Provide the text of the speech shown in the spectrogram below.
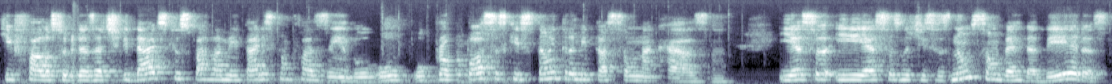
que fala sobre as atividades que os parlamentares estão fazendo, ou, ou propostas que estão em tramitação na casa, e, essa, e essas notícias não são verdadeiras,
